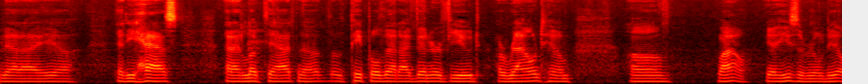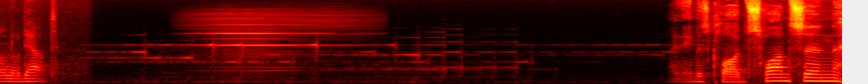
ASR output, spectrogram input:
that I uh, that he has, that I looked at, the, the people that I've interviewed around him, um, wow, yeah, he's a real deal, no doubt. My name is Claude Swanson.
